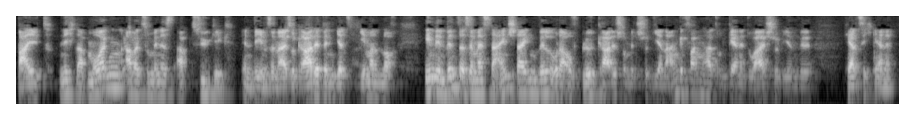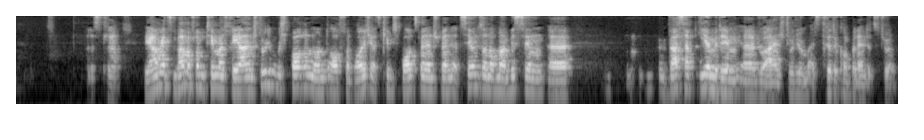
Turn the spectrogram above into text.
bald, nicht ab morgen, aber zumindest ab zügig in dem Sinne. Also gerade wenn jetzt jemand noch in den Wintersemester einsteigen will oder auf blöd gerade schon mit Studieren angefangen hat und gerne dual studieren will, herzlich gerne. Alles klar. Wir haben jetzt ein paar Mal vom Thema trialen Studium gesprochen und auch von euch als Keep Sports Management. Erzähl uns doch noch mal ein bisschen, äh, was habt ihr mit dem äh, dualen Studium als dritte Komponente zu tun?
